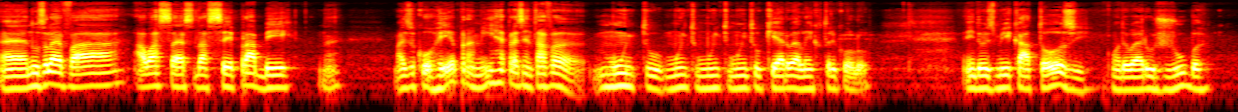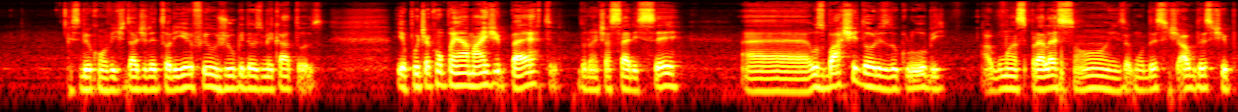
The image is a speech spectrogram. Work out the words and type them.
é, nos levar ao acesso da C para B, né? Mas o Correia, para mim, representava muito, muito, muito, muito o que era o elenco tricolor. Em 2014, quando eu era o Juba, recebi o convite da diretoria, eu fui o Juba em 2014. E eu pude acompanhar mais de perto, durante a Série C, é, os bastidores do clube, algumas pré-eleções, algo desse, algo desse tipo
